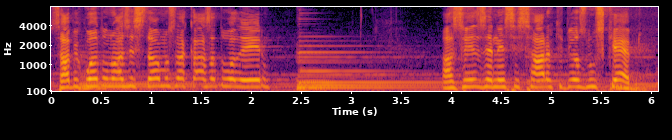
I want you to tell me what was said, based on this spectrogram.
Sabe, quando nós estamos na casa do oleiro, às vezes é necessário que Deus nos quebre.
